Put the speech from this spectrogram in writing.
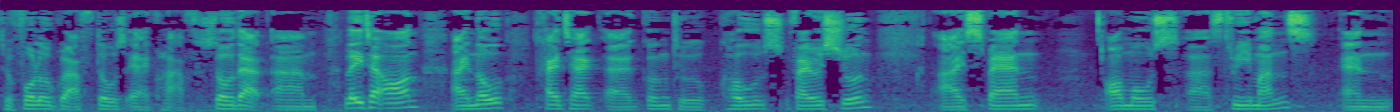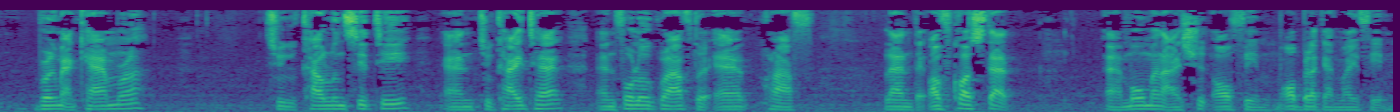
to photograph those aircraft so that um, later on I know Tak uh, going to close very soon. I spent almost uh, three months and bring my camera to Kowloon City and to Tak and photograph the aircraft landing. Of course, that uh, moment I shoot all film, all black and white film.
